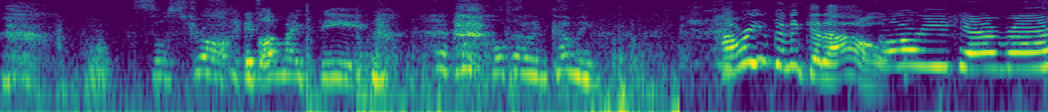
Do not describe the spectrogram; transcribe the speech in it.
So strong. It's on my feet. Hold on, I'm coming. How are you gonna get out? Sorry, camera.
